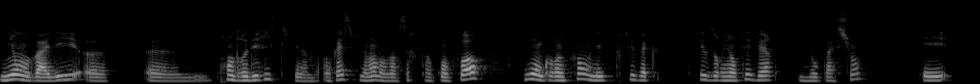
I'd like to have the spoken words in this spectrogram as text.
ni on va aller prendre des risques finalement. On reste finalement dans un certain confort où, encore une fois, on est très, très orienté vers nos passions. Et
